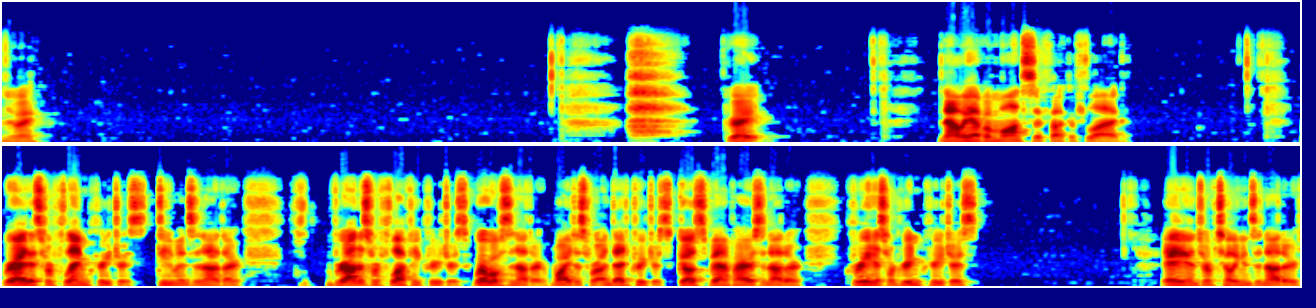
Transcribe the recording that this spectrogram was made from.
Anyway. Great. Now we have a monster fucker flag. Red is for flame creatures, demons another. Brown is for fluffy creatures, werewolves another. White is for undead creatures, ghosts, vampires another. Green is for green creatures. Aliens, reptilians another.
